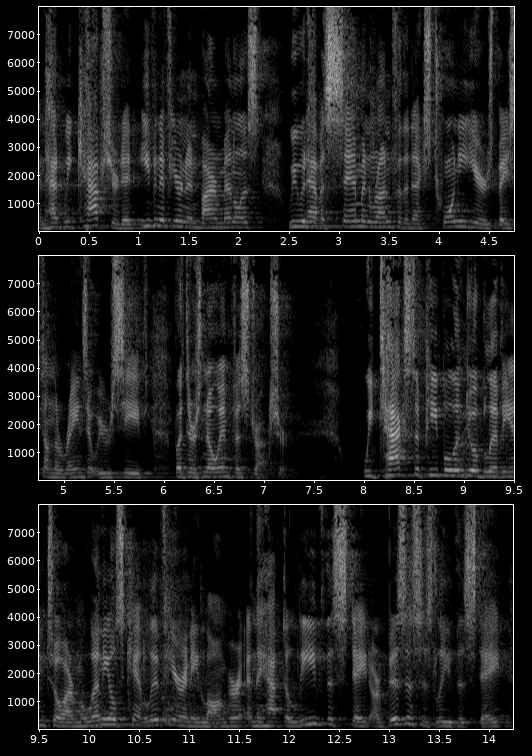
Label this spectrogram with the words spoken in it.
And had we captured it, even if you're an environmentalist, we would have a salmon run for the next 20 years based on the rains that we received, but there's no infrastructure. We tax the people into oblivion until our millennials can't live here any longer and they have to leave the state. Our businesses leave the state.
